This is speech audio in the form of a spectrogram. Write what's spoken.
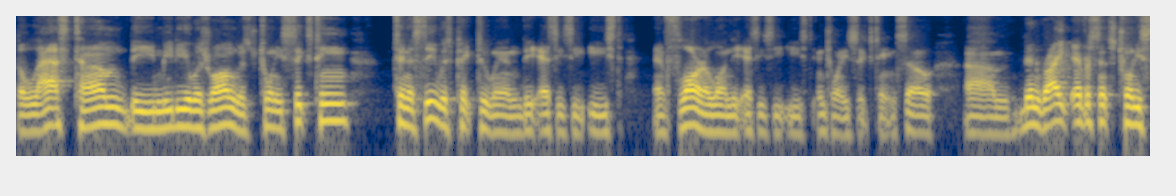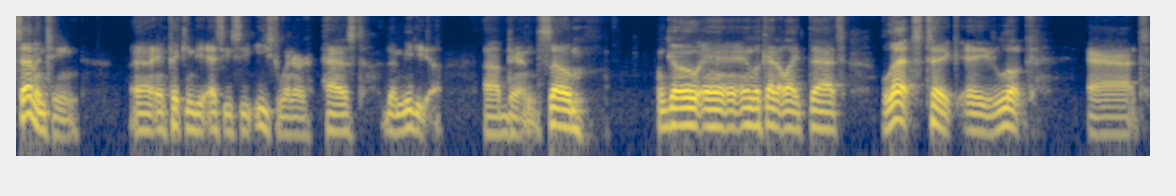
the last time the media was wrong was 2016. Tennessee was picked to win the SEC East, and Florida won the SEC East in 2016. So, um, been right ever since 2017 uh, in picking the SEC East winner has the media uh, been. So, go and, and look at it like that. Let's take a look at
